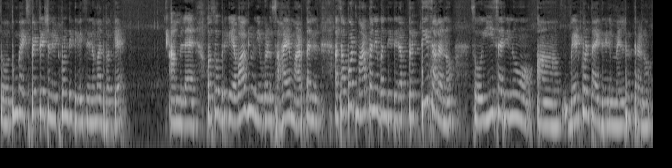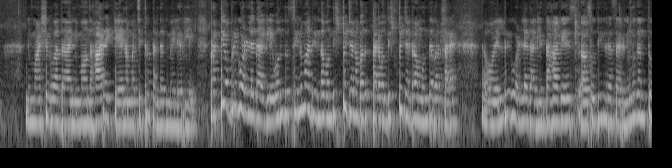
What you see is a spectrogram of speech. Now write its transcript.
ಸೊ ತುಂಬಾ ಎಕ್ಸ್ಪೆಕ್ಟೇಷನ್ ಇಟ್ಕೊಂಡಿದ್ದೀವಿ ಸಿನಿಮಾದ ಬಗ್ಗೆ. ಆಮೇಲೆ ಹೊಸೊಬ್ರಿಗೆ ಯಾವಾಗ್ಲೂ ನೀವುಗಳು ಸಹಾಯ ಮಾಡ್ತಾನೆ ಸಪೋರ್ಟ್ ಮಾಡ್ತಾನೆ ಬಂದಿದ್ದೀರಾ ಪ್ರತಿ ಸಲನು. ಸೊ ಈ ಸರಿನೂ ಆ, ಬೇಡ್ಕೊಳ್ತಾ ಇದ್ರಿ ನಿಮ್ಮೆಲ್ಲರ ಹತ್ರನು. ನಿಮ್ಮ ಆಶೀರ್ವಾದ ನಿಮ್ಮ ಒಂದು ಹಾರೈಕೆ ನಮ್ಮ ಚಿತ್ರತಂಡದ ಮೇಲೆ ಇರಲಿ. ಪ್ರತಿಯೊಬ್ಬರಿಗೂ ಒಳ್ಳೇದಾಗ್ಲಿ. ಒಂದು ಸಿನಿಮಾದಿಂದ ಒಂದಿಷ್ಟು ಜನ ಬದುಕ್ತಾರೆ ಒಂದಿಷ್ಟು ಜನರ ಮುಂದೆ ಬರ್ತಾರೆ. ಎಲ್ರಿಗೂ ಒಳ್ಳೇದಾಗ್ಲಿ ಅಂತ ಹಾಗೆ ಸುಧೀಂದ್ರ ಸರ್ ನಿಮಗಂತೂ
